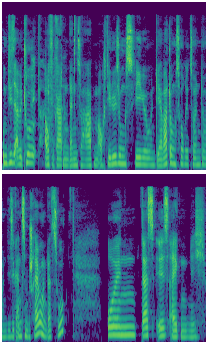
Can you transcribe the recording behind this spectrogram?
um diese Abituraufgaben dann zu haben, auch die Lösungswege und die Erwartungshorizonte und diese ganzen Beschreibungen dazu. Und das ist eigentlich,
